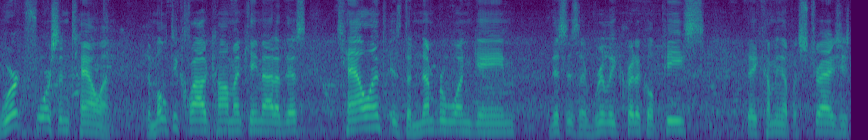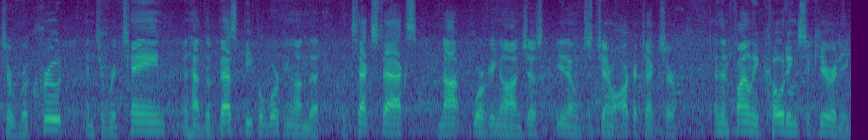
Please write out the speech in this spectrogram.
workforce and talent. The multi-cloud comment came out of this. Talent is the number one game. This is a really critical piece. They're coming up with strategies to recruit and to retain and have the best people working on the, the tech stacks, not working on just, you know, just general architecture. And then finally, coding security.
